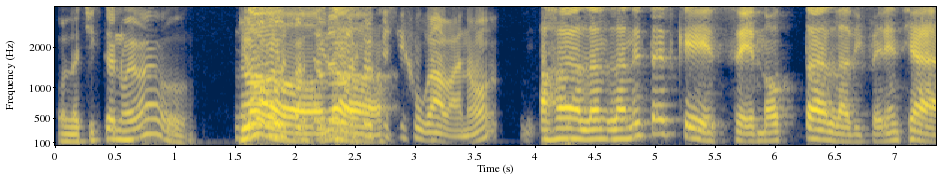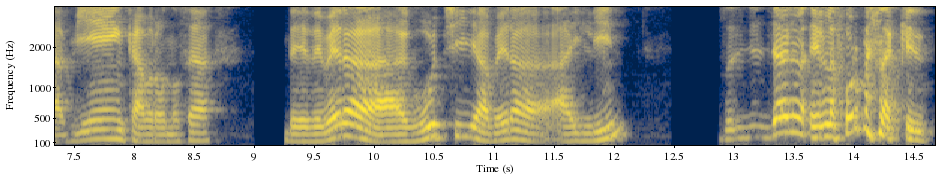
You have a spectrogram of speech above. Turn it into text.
¿Con la chica nueva o...? No, no, no. creo que sí jugaba, ¿no? Ajá, la, la, neta es que se nota la diferencia bien, cabrón. O sea, de, de ver a Gucci a ver a Aileen, o sea, ya en la, en la, forma en la que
